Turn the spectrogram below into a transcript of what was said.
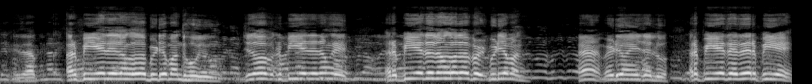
ਦੇਖੋ ਸਾਡੇ ਨਾਲ ਰੁਪਈਏ ਦੇ ਦੋਗੇ ਤਾਂ ਵੀਡੀਓ ਬੰਦ ਹੋ ਜੂ। ਜਦੋਂ ਰੁਪਈਏ ਦੇ ਦੋਗੇ ਰੁਪਈਏ ਦੇ ਦੋਗੇ ਤਾਂ ਵੀਡੀਓ ਬੰਦ। ਹੈ ਵੀਡੀਓ ਹੀ ਚੱਲੂ। ਰੁਪਈਏ ਦੇ ਦੇ ਰੁਪਈਏ।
